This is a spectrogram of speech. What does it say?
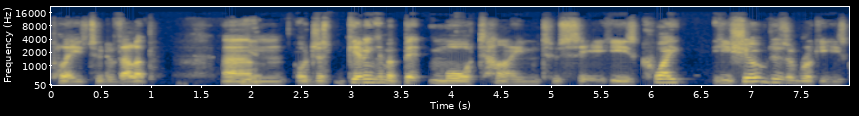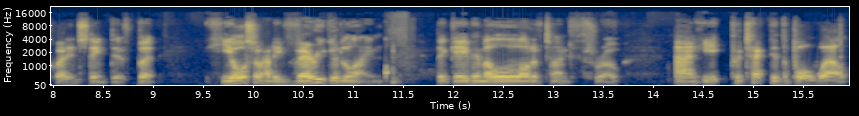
plays to develop. Um, yeah. Or just giving him a bit more time to see. He's quite, he showed as a rookie, he's quite instinctive, but he also had a very good line that gave him a lot of time to throw, and he protected the ball well,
